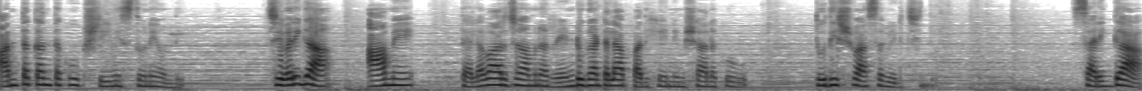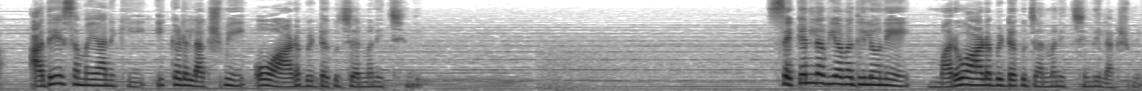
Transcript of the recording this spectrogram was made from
అంతకంతకు క్షీణిస్తూనే ఉంది. చివరిగా ఆమె తెల్లవారుజామున రెండు గంటల పదిహేను నిమిషాలకు తుదిశ్వాస విడిచింది. సరిగ్గా అదే సమయానికి ఇక్కడ లక్ష్మి ఓ ఆడబిడ్డకు జన్మనిచ్చింది. సెకండ్ల వ్యవధిలోనే మరో ఆడబిడ్డకు జన్మనిచ్చింది లక్ష్మి.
